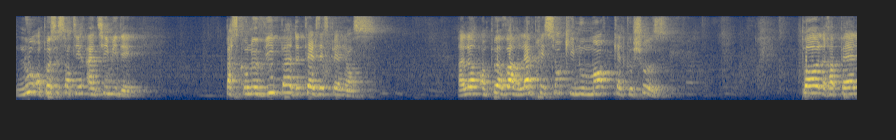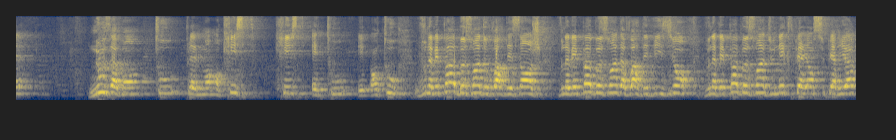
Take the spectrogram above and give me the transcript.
nous, on peut se sentir intimidé parce qu'on ne vit pas de telles expériences. Alors on peut avoir l'impression qu'il nous manque quelque chose. Paul rappelle, nous avons tout pleinement en Christ. Christ est tout et en tout. Vous n'avez pas besoin de voir des anges, vous n'avez pas besoin d'avoir des visions, vous n'avez pas besoin d'une expérience supérieure,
